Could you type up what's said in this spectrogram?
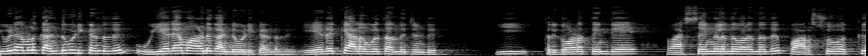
ഇവിടെ നമ്മൾ കണ്ടുപിടിക്കേണ്ടത് ഉയരമാണ് കണ്ടുപിടിക്കേണ്ടത്. ഏതൊക്കെ അളവുകൾ തന്നിട്ടുണ്ട്? ഈ ത്രികോണത്തിന്റെ വശങ്ങൾ എന്ന് പറയുന്നത് പാർശ്വവക്ക്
